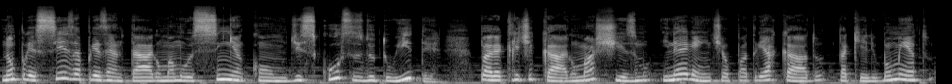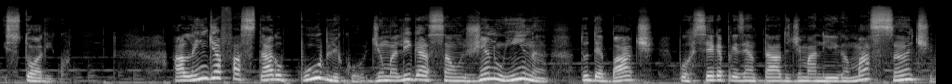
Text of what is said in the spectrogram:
não precisa apresentar uma mocinha com discursos do Twitter para criticar o machismo inerente ao patriarcado daquele momento histórico. Além de afastar o público de uma ligação genuína do debate por ser apresentado de maneira maçante,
